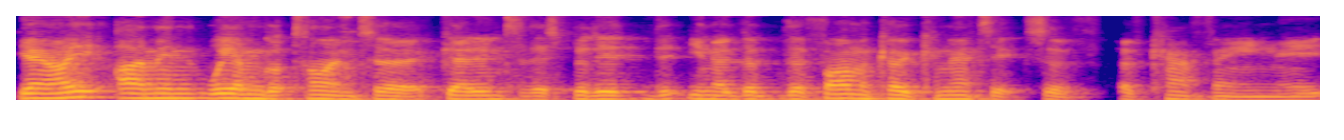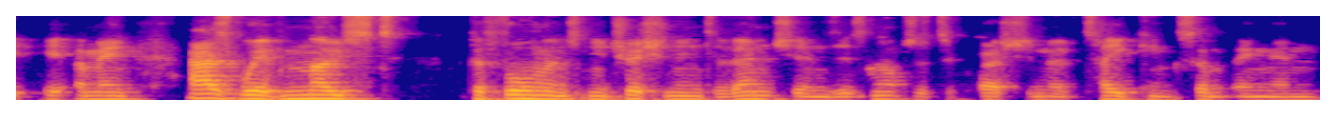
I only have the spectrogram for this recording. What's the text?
Yeah, I, I mean, we haven't got time to get into this, but it, the, you know, the, the pharmacokinetics of, of caffeine. It, it, I mean, as with most performance nutrition interventions, it's not just a question of taking something and,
